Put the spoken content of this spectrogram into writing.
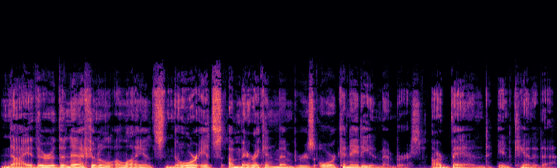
Neither the National Alliance nor its American members or Canadian members are banned in Canada.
